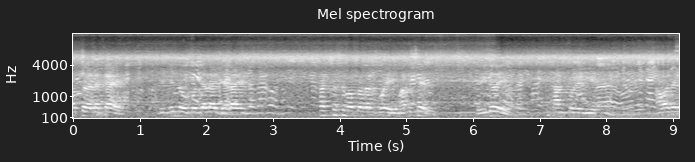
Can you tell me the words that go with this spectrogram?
অত্র এলাকায় বিভিন্ন উপজেলায় জেলায় স্বাস্থ্যসেবা প্রদান করে মানুষের হৃদয়ে স্থান করে নিয়েছেন। আমাদের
